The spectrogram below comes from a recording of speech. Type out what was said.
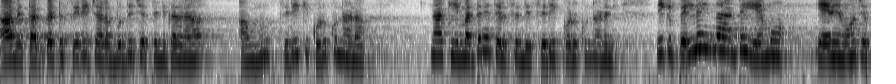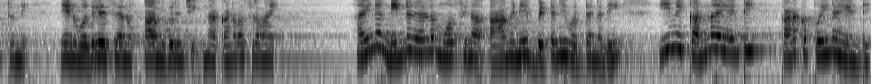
ఆమె తగ్గట్టు సిరి చాలా బుద్ధి చెప్పింది కదరా. అవును సిరికి కొడుకున్నాడా? నాకు ఈ మధ్యనే తెలిసింది సిరి కొడుకున్నాడని. నీకు పెళ్ళయిందా అంటే ఏమో ఏమేమో చెప్తుంది. నేను వదిలేశాను ఆమె గురించి నాకు అనవసరమని. అయినా నిండు నెలలు మోసిన ఆమెనే బిడ్డనే వద్దన్నది. ఈమె కన్నా ఏంటి కనకపోయినా ఏంటి?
